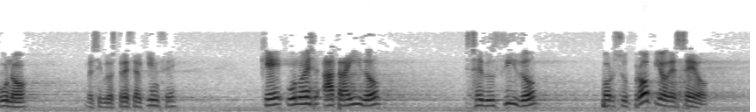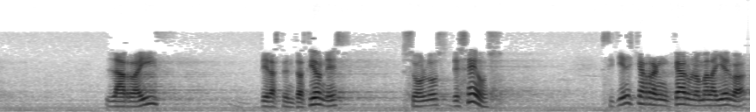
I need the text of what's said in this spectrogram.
1, versículos 13 al 15, que uno es atraído, seducido por su propio deseo. La raíz de las tentaciones son los deseos. Si tienes que arrancar una mala hierba,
